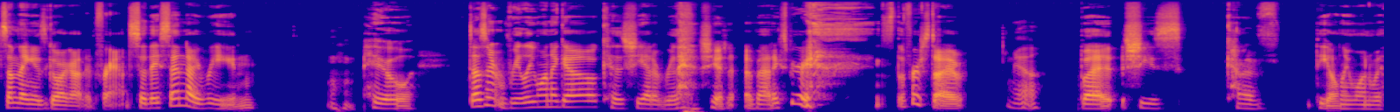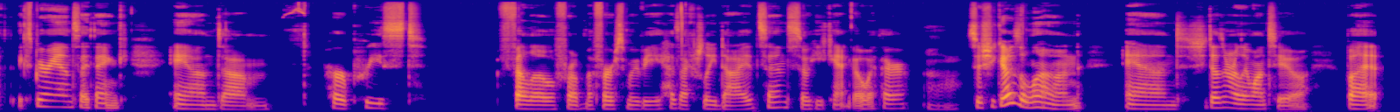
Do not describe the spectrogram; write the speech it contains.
something is going on in France. So they send Irene, Mhm. who doesn't really want to go because she had a really she had a bad experience the first time Yeah. but she's kind of the only one with experience i think and um her priest fellow from the first movie has actually died since so he can't go with her Oh. so she goes alone and she doesn't really want to but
